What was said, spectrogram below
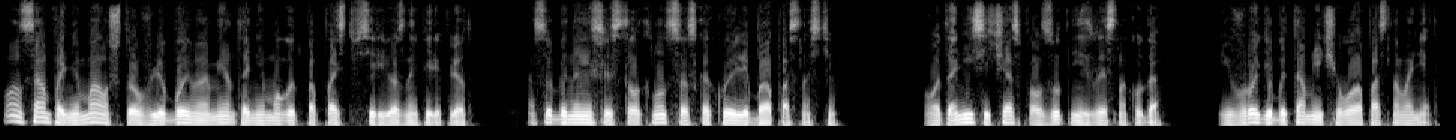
Он сам понимал, что в любой момент они могут попасть в серьезный переплет, особенно если столкнуться с какой-либо опасностью. Вот они сейчас ползут неизвестно куда. И вроде бы там ничего опасного нет.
